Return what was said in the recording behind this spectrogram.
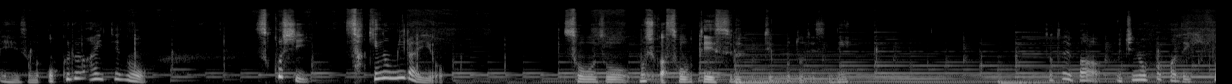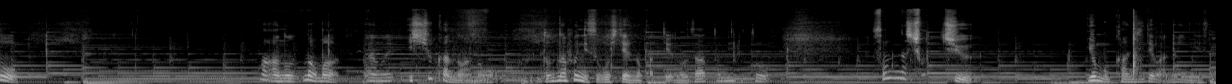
えーその送る相手の少し先の未来を想像、もしくは想定するっていうことですね。例えば、うちの母でいくと、まあ、あの、まあまあ、あの、一週間のあの、どんな風に過ごしてるのかっていうのをざっと見ると、そんなしょっちゅう読む感じではないんですね。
